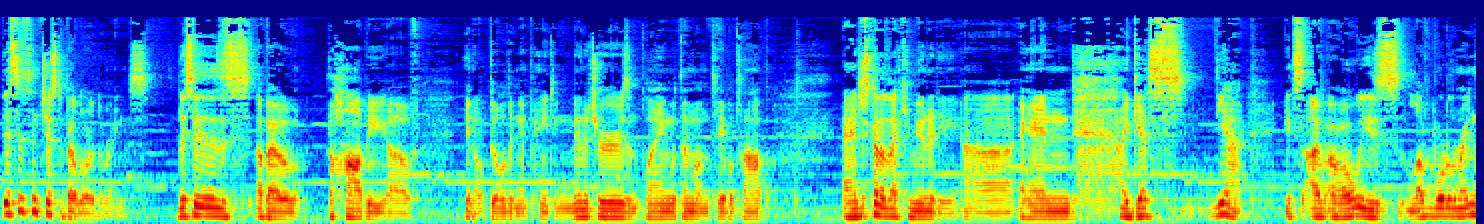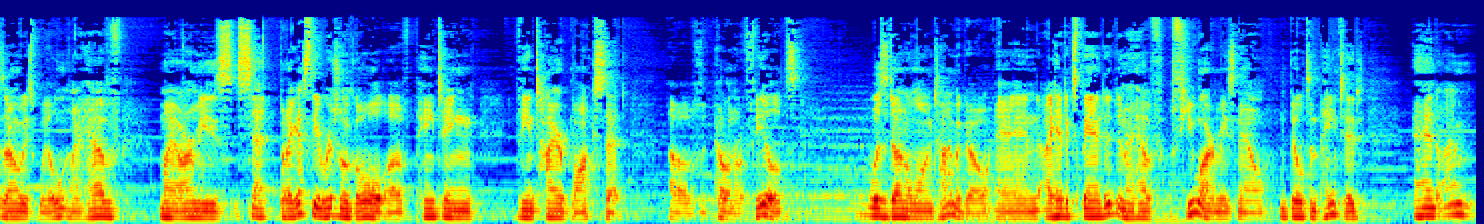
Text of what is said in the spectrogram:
this isn't just about Lord of the Rings. This is about the hobby of, you know, building and painting miniatures and playing with them on the tabletop, and just kind of that community. Uh, and I guess, yeah, it's I've, I've always loved Lord of the Rings. I always will, and I have my armies set. But I guess the original goal of painting the entire box set of the Pelennor Fields was done a long time ago, and I had expanded, and I have a few armies now built and painted, and I'm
